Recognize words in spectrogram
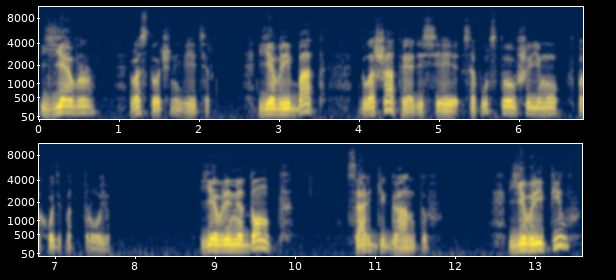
Евр — восточный ветер. Еврибат — глашатый Одиссея, сопутствовавший ему в походе под Трою. Евремедонт — царь гигантов. Еврипил —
